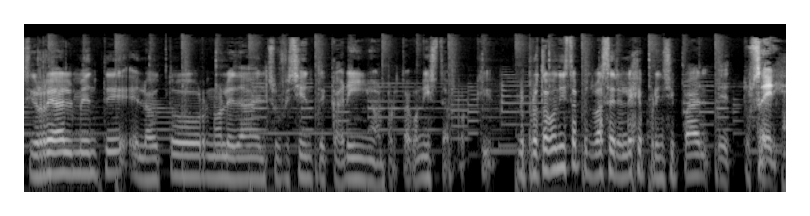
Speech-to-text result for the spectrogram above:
si realmente el autor no le da el suficiente cariño al protagonista, porque el protagonista pues va a ser el eje principal de tu serie,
